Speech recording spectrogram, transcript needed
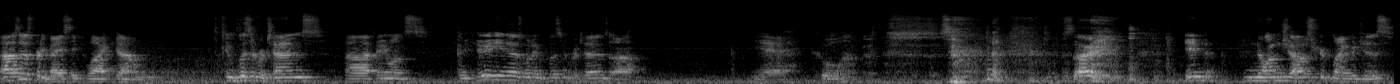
Uh, so it's pretty basic, like um, implicit returns. Uh, if anyone's, who here knows what implicit returns are? Yeah, cool. so, in non-JavaScript languages,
